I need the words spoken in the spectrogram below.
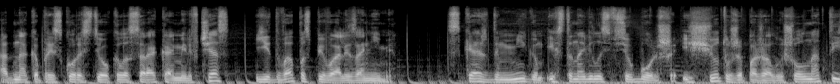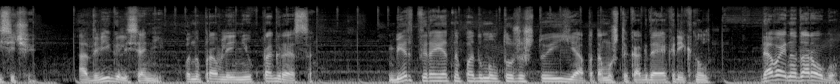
Однако при скорости около 40 миль в час едва поспевали за ними. С каждым мигом их становилось все больше, и счет уже, пожалуй, шел на тысячи. А двигались они по направлению к прогрессу. Берт, вероятно, подумал то же, что и я, потому что когда я крикнул «Давай на дорогу!»,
